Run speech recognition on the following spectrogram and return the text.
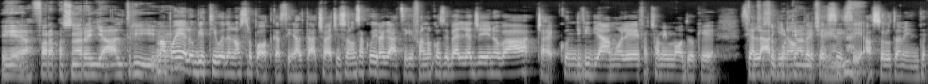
e a far appassionare gli altri. Ma e... poi è l'obiettivo del nostro podcast in realtà, cioè ci sono un sacco di ragazzi che fanno cose belle a Genova, cioè condividiamole, facciamo in modo che si allarghino, perché sì, sì, assolutamente.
